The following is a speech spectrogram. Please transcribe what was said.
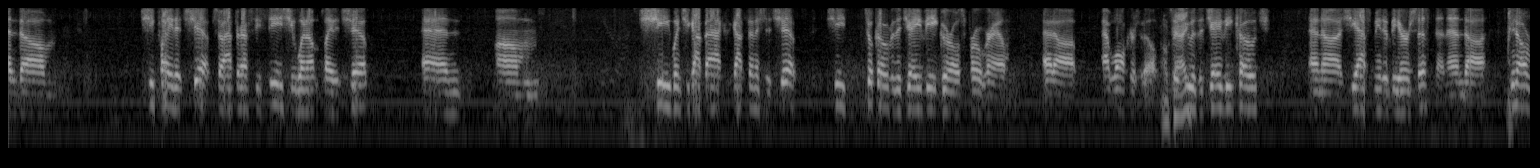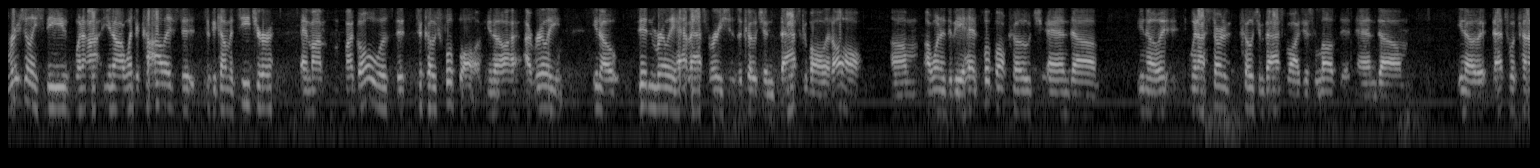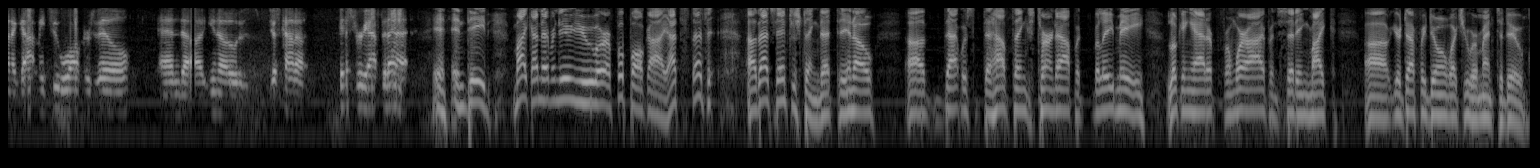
and um, she played at Ship. So after FCC, she went up and played at Ship, and um, she when she got back, got finished at Ship, she took over the JV girls program at uh, at Walkersville. Okay. So she was a JV coach, and uh, she asked me to be her assistant. And uh, you know, originally, Steve, when I you know I went to college to to become a teacher, and my my goal was to, to coach football. You know, I, I really, you know, didn't really have aspirations of coaching basketball at all. Um, I wanted to be a head football coach, and uh, you know, it, when I started coaching basketball, I just loved it, and um, you know, that's what kind of got me to Walkersville, and uh, you know, it was just kind of history after that. Indeed, Mike. I never knew you were a football guy. That's that's uh, that's interesting. That you know uh, that was the, how things turned out. But believe me, looking at it from where I've been sitting, Mike, uh, you're definitely doing what you were meant to do.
